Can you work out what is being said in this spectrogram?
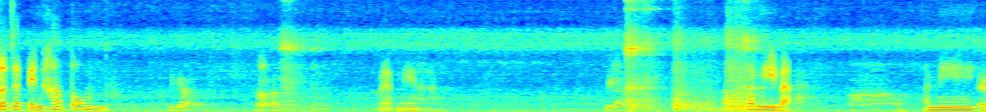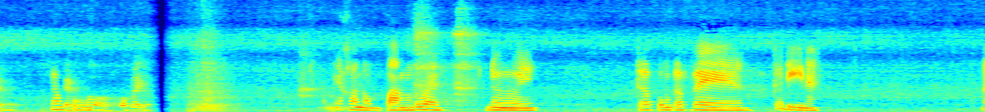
ก็จะเป็นข้าวต้มพี่ครับรับครับแบบนี้นะคะพี่ครับ แล้วก็มีแบบ อันนี้แก้มปูมีขนมปังด้วยเนยกาแฟกาแฟก็ดีนะไป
